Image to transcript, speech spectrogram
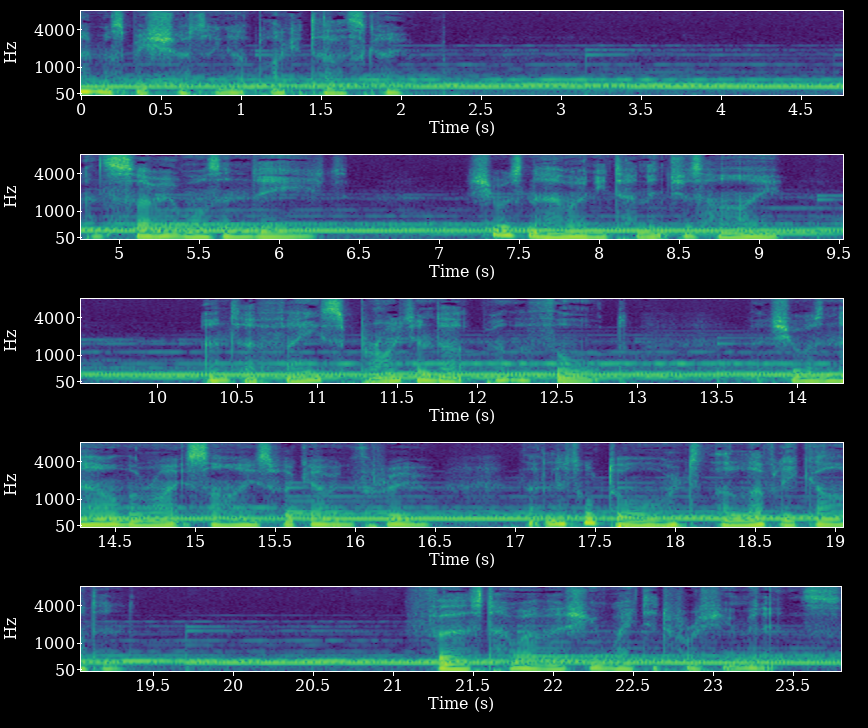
I must be shutting up like a telescope. And so it was indeed. She was now only ten inches high, and her face brightened up at the thought that she was now the right size for going through that little door into the lovely garden. First, however, she waited for a few minutes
